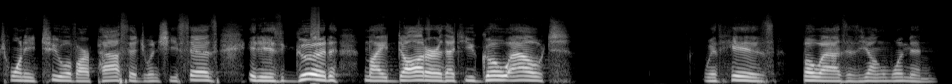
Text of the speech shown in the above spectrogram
22 of our passage when she says, It is good, my daughter, that you go out with his, Boaz's young woman,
